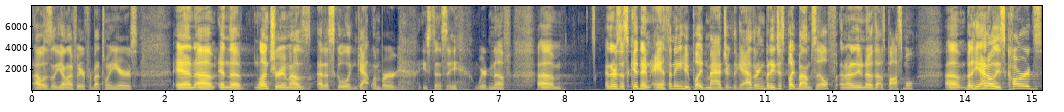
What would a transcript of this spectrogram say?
I was a young life leader for about 20 years, and um, in the lunchroom, I was at a school in Gatlinburg, East Tennessee. Weird enough. Um, and there's this kid named Anthony who played Magic the Gathering, but he just played by himself, and I didn't even know if that was possible. Um, but he had all these cards,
